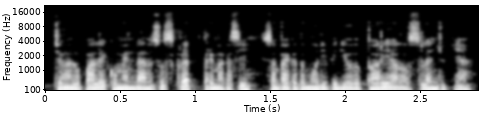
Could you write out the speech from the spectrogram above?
Jangan lupa like, komen, dan subscribe. Terima kasih. Sampai ketemu di video tutorial selanjutnya.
